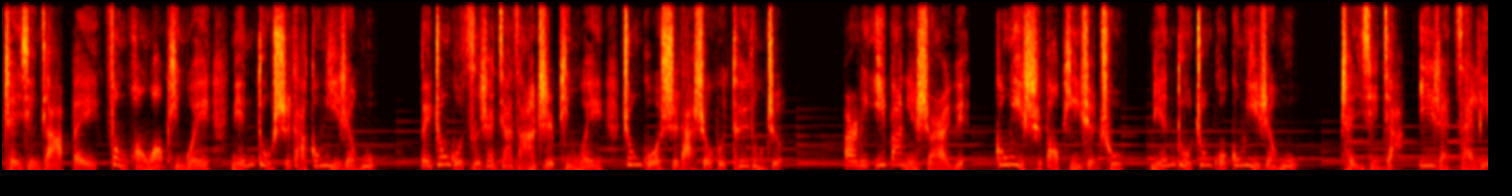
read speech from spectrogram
陈行甲被凤凰网评为年度十大公益人物，被中国慈善家杂志评为中国十大社会推动者。二零一八年十二月，公益时报评选出。年度中国公益人物陈行甲依然在列。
